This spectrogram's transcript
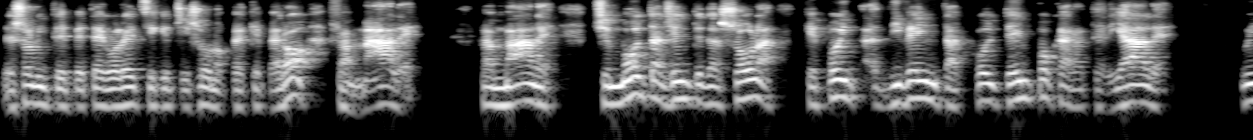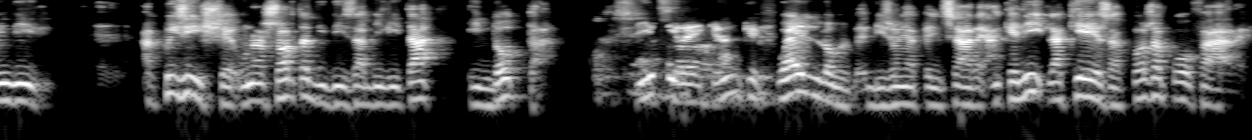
le solite pettegolezzi che ci sono, perché però fa male, fa male. C'è molta gente da sola che poi eh, diventa col tempo caratteriale, quindi eh, acquisisce una sorta di disabilità indotta. Io direi che anche quello bisogna pensare, anche lì la Chiesa cosa può fare?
